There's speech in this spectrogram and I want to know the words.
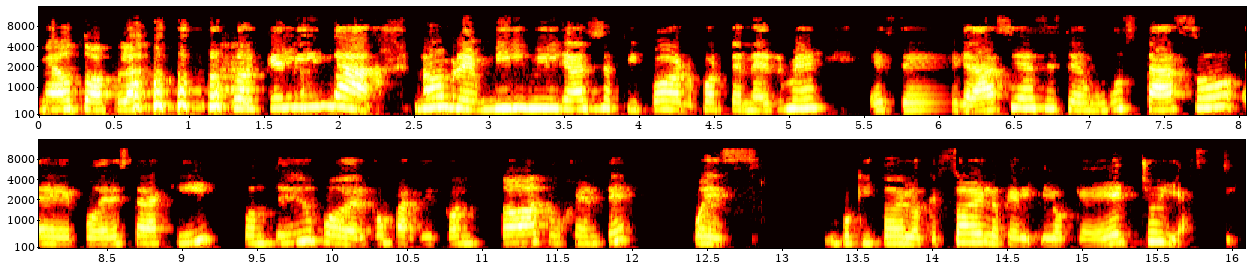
me autoaplaudo. ¡Qué linda! No, hombre, mil, mil gracias a ti por, por tenerme. Este, gracias, este, un gustazo eh, poder estar aquí contigo y poder compartir con toda tu gente, pues, un poquito de lo que soy, lo que, lo que he hecho y así.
